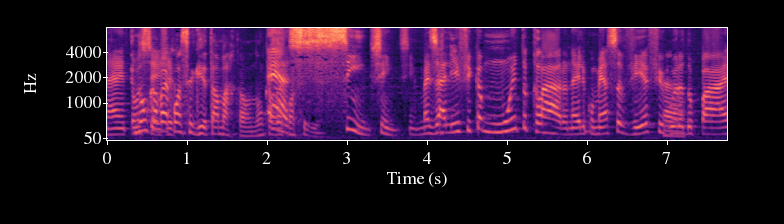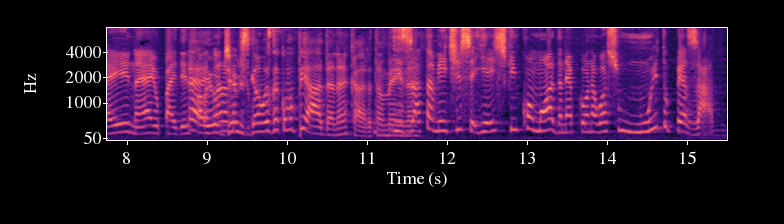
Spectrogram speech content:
Né? Então, Nunca seja, vai conseguir, tá, Marcão? Nunca é, vai conseguir. Sim, sim, sim. Mas ali fica muito claro, né? Ele começa a ver a figura é. do pai, né? E o pai dele é, fala. E o James Gunn usa como piada, né, cara? Também. Né? Exatamente né? isso. E é isso que incomoda, né? Porque é um negócio muito pesado.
